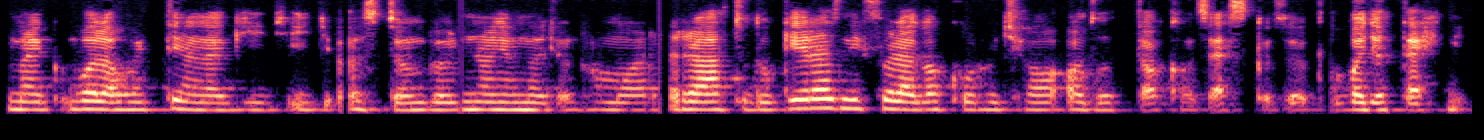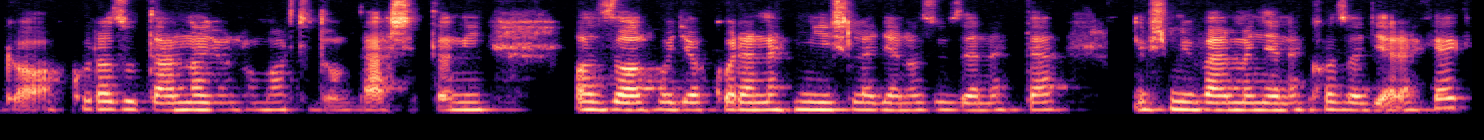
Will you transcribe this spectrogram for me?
meg valahogy tényleg így, így ösztönből nagyon-nagyon hamar rá tudok érezni, főleg akkor, hogyha adottak az eszközök, vagy a technika, akkor azután nagyon hamar tudom társítani azzal, hogy akkor ennek mi is legyen az üzenete, és mivel menjenek haza gyerekek.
